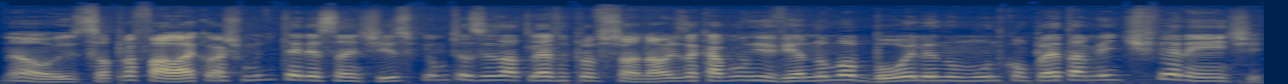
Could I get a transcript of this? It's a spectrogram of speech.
Não, só para falar que eu acho muito interessante isso, porque muitas vezes atleta profissional eles acabam vivendo numa bolha, num mundo completamente diferente.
